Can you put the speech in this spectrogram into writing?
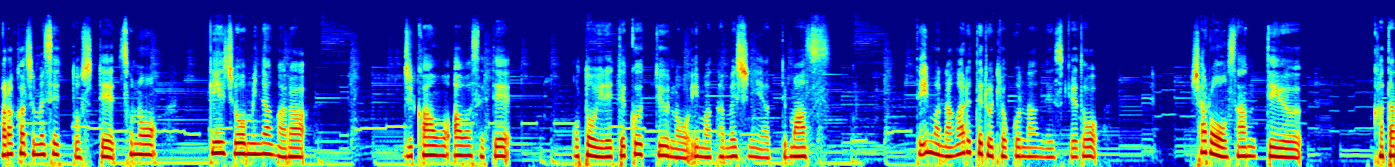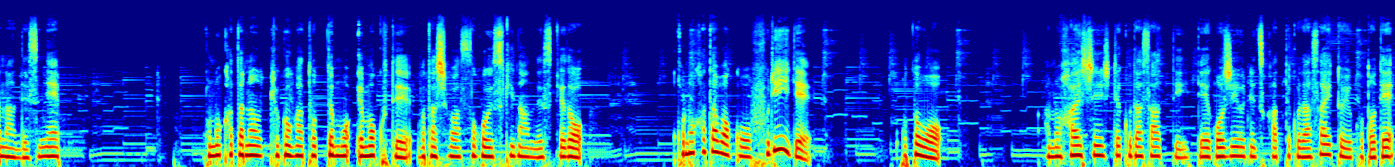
あらかじめセットして、そのゲージを見ながら、時間を合わせて音を入れていくっていうのを今試しにやってます。で、今流れてる曲なんですけど、シャローさんっていう方なんですね。この方の曲がとってもエモくて私はすごい好きなんですけど、この方はこうフリーで音をあの配信してくださっていてご自由に使ってくださいということで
